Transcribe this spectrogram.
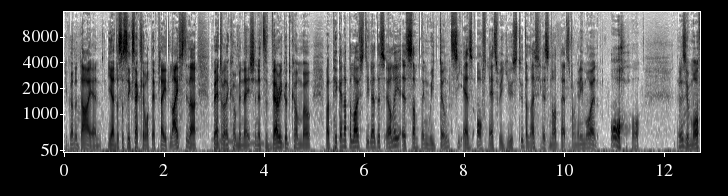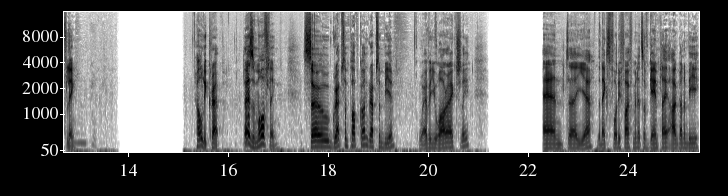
you're gonna die. And yeah, this is exactly what they played. Lifestealer, Batrider combination, it's a very good combo. But picking up a Lifestealer this early is something we don't see as often as we used to. The Lifestealer is not that strong anymore, and oh, there's your Morphling. Holy crap, there's a Morphling. So grab some popcorn, grab some beer, wherever you are actually. And uh, yeah, the next 45 minutes of gameplay are gonna be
